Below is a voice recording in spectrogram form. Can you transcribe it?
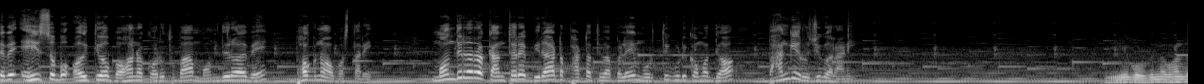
ତେବେ ଏହିସବୁ ଐତିହ୍ୟ ବହନ କରୁଥିବା ମନ୍ଦିର ଏବେ ଭଗ୍ନ ଅବସ୍ଥାରେ। ମନ୍ଦିରର କାନ୍ଥରେ ବିରାଟ ଫାଟ ଥିବା ବେଳେ ମୂର୍ତ୍ତିଗୁଡ଼ିକ ମଧ୍ୟ ଭାଙ୍ଗି ରୁଜିଗଲାଣି। ଇଏ ଗୋବିନ୍ଦ ଭଞ୍ଜ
